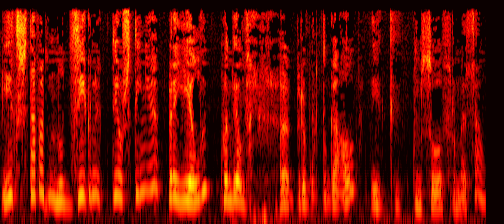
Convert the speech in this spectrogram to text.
E isso estava no desígnio que Deus tinha para ele quando ele veio para Portugal e que começou a formação.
